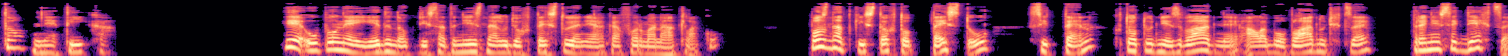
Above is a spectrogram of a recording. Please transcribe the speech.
to netýka. Je úplne jedno, kde sa dnes na ľuďoch testuje nejaká forma nátlaku. Poznatky z tohto testu si ten, kto tu dnes vládne alebo vládnuť chce, preniesie kde chce.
